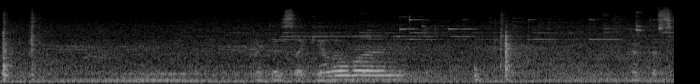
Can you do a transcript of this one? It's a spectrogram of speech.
Got this like yellow one. Got this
